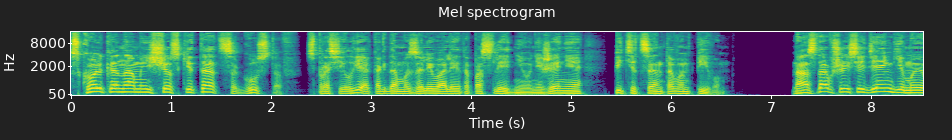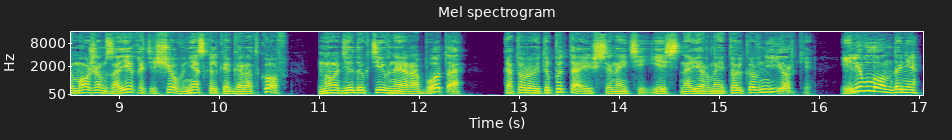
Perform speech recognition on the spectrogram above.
«Сколько нам еще скитаться, Густав?» — спросил я, когда мы заливали это последнее унижение пятицентовым пивом. «На оставшиеся деньги мы можем заехать еще в несколько городков, но дедуктивная работа, которую ты пытаешься найти, есть, наверное, только в Нью-Йорке, или в Лондоне,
